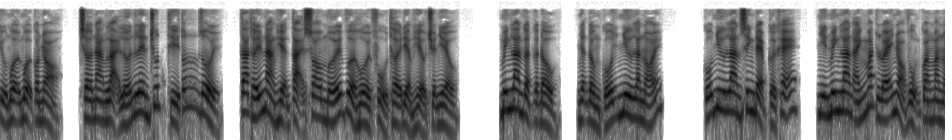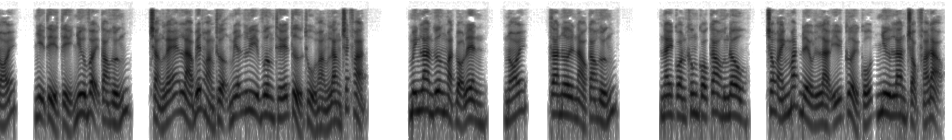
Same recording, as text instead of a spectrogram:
cựu muội muội con nhỏ, chờ nàng lại lớn lên chút thì tốt rồi, ta thấy nàng hiện tại so mới vừa hồi phủ thời điểm hiểu chuyện nhiều. Minh Lan gật gật đầu, nhận đồng cố như Lan nói. Cố như Lan xinh đẹp cười khẽ, nhìn Minh Lan ánh mắt lóe nhỏ vụn quang mang nói, nhị tỷ tỷ như vậy cao hứng, chẳng lẽ là biết hoàng thượng miễn ly vương thế tử thủ hoàng lăng trách phạt. Minh Lan gương mặt đỏ lên, nói, ta nơi nào cao hứng. Nay còn không có cao hứng đâu, trong ánh mắt đều là ý cười cố như Lan trọc phá đạo.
